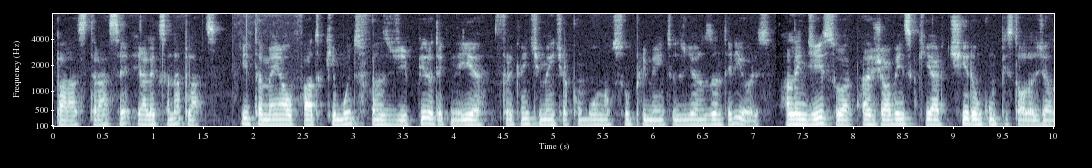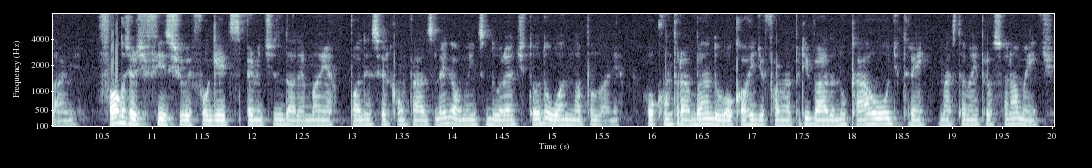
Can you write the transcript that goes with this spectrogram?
Palaststrasse e Alexanderplatz. E também ao fato que muitos fãs de pirotecnia frequentemente acumulam suprimentos de anos anteriores. Além disso, há jovens que atiram com pistolas de alarme. Fogos de artifício e foguetes permitidos da Alemanha podem ser comprados legalmente durante todo o ano na Polônia. O contrabando ocorre de forma privada no carro ou de trem, mas também profissionalmente.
